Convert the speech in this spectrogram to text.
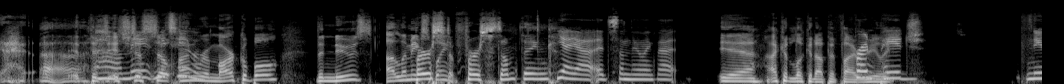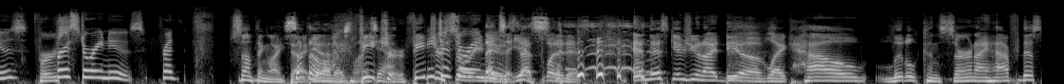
Uh, it, it's uh, just me, so me unremarkable. The news. Uh, let me first, explain. First something. Yeah, yeah, it's something like that. Yeah, I could look it up if I Front really. page news. First, first story news. Front something like that. Something yeah. lines, feature, yeah. feature, feature, story, news. That's, it, yes. That's what it is. and this gives you an idea of like how little concern I have for this.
